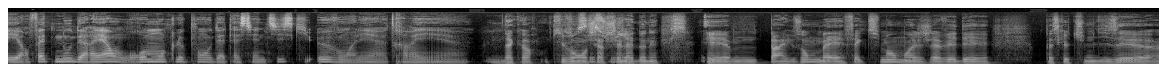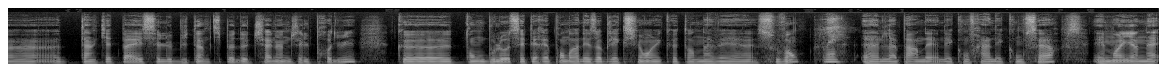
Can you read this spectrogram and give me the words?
Et en fait, nous, derrière, on remonte le point aux data scientists qui, eux, vont aller travailler. D'accord, qui vont chercher la donnée. Et par exemple, mais effectivement, moi, j'avais des. Parce que tu me disais, euh, t'inquiète pas, et c'est le but un petit peu de challenger le produit, que ton boulot c'était répondre à des objections et que tu en avais euh, souvent euh, de la part des, confrères et des consoeurs. Et moi, il y en a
